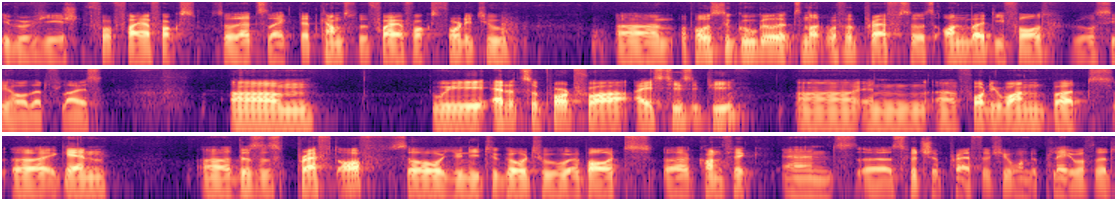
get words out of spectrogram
abbreviation for Firefox. So that's like, that comes with Firefox 42. Um, opposed to Google, it's not with a pref, so it's on by default. We'll see how that flies. Um, we added support for ICE TCP uh, in uh, 41, but uh, again, uh, this is prefed off, so you need to go to about uh, config and uh, switch a pref if you want to play with it.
